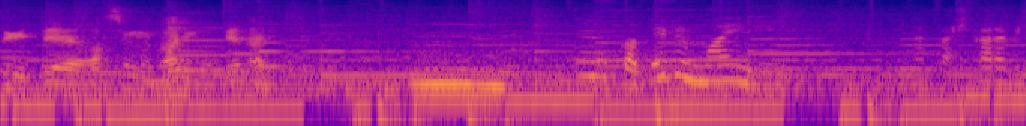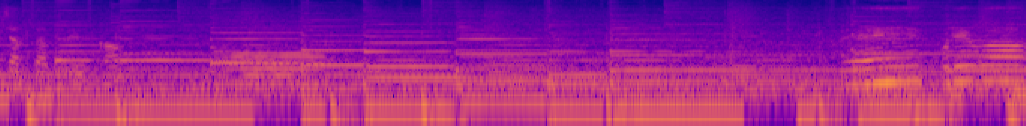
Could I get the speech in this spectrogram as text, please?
すぎて足も何も出ない。うん。というか出る前になんか干からびちゃったというか。ええー、これは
